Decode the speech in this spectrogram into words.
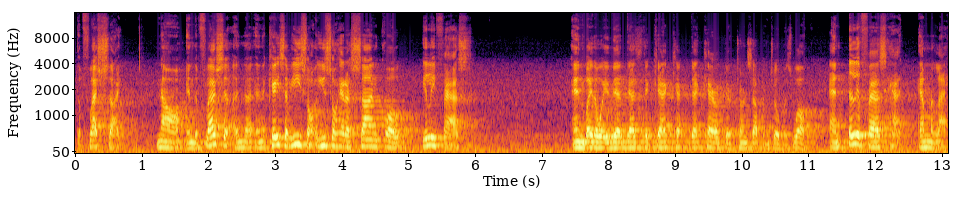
the flesh side. Now, in the flesh, in the, in the case of Esau, Esau had a son called Eliphaz. And by the way, that, that's the, that character turns up in Job as well. And Eliphaz had Amalek.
